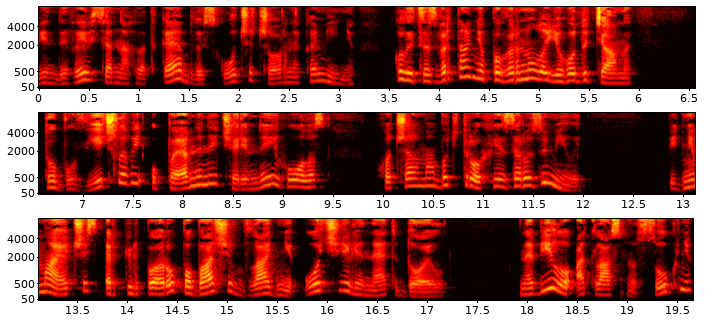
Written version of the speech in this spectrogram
він дивився на гладке, блискуче чорне каміння, коли це звертання повернуло його до тями. То був вічливий, упевнений чарівний голос, хоча, мабуть, трохи зарозумілий. Піднімаючись, Еркюль Пуаро побачив владні очі Лінет Дойл. На білу атласну сукню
